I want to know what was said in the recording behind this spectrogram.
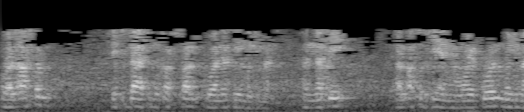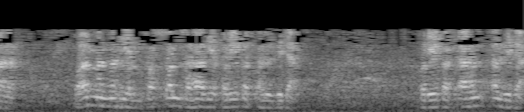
والأصل إثبات مفصل ونفي مجمل. النفي الأصل فيه أنه يكون مجملا. وأما النفي المفصل فهذه طريقة أهل البدع. طريقة أهل البدع.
